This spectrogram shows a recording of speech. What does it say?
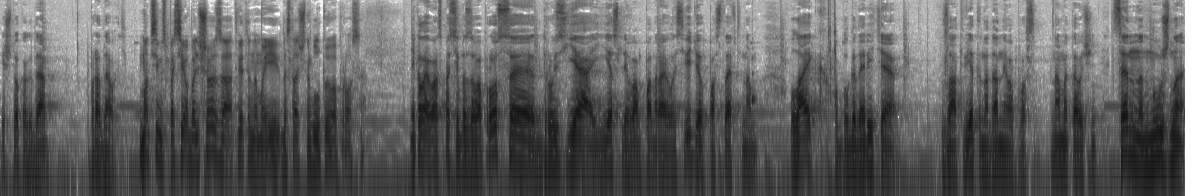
и что когда продавать. Максим, спасибо большое за ответы на мои достаточно глупые вопросы. Николай, вам спасибо за вопросы. Друзья, если вам понравилось видео, поставьте нам лайк, поблагодарите за ответы на данные вопросы. Нам это очень ценно, нужно,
